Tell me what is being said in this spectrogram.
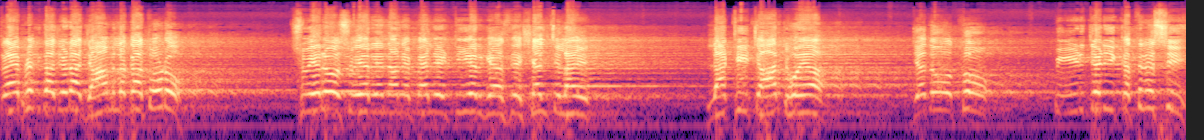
ਟ੍ਰੈਫਿਕ ਦਾ ਜਿਹੜਾ ਜਾਮ ਲੱਗਾ ਤੋੜੋ। ਸਵੇਰੋ ਸਵੇਰ ਇਹਨਾਂ ਨੇ ਪਹਿਲੇ ਟੀਅਰ ਗੈਸ ਦੇ ਸ਼ੈਲ ਚਲਾਏ, ਲਾਠੀ ਚਾਰਜ ਹੋਇਆ। ਜਦੋਂ ਉੱਥੋਂ ਭੀੜ ਜਿਹੜੀ ਇਕੱਤਰਿਤ ਸੀ,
